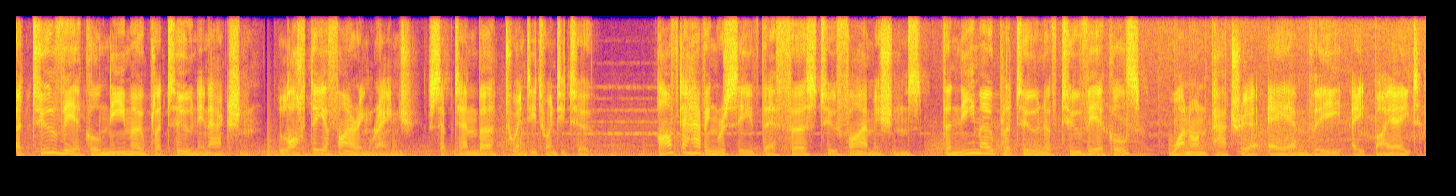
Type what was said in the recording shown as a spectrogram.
A two-vehicle Nemo platoon in action. Lohtaja firing range, September 2022. After having received their first two fire missions, the Nemo platoon of two vehicles, one on Patria AMV 8x8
